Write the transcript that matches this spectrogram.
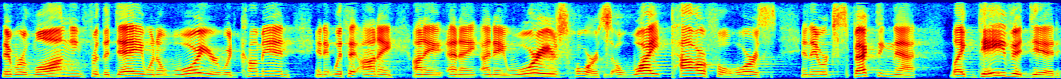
they were longing for the day when a warrior would come in and it, with it on a, on, a, on, a, on a warrior's horse, a white, powerful horse. And they were expecting that, like David did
